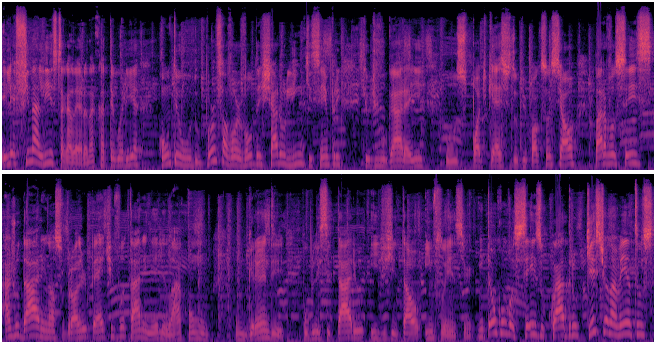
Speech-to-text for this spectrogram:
Ele é finalista, galera, na categoria conteúdo. Por favor, vou deixar o link sempre que eu divulgar aí os podcasts do Pipoca Social para vocês ajudarem nosso brother Pet e votarem nele lá como um grande publicitário e digital influencer. Então, com vocês o quadro Questionamentos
